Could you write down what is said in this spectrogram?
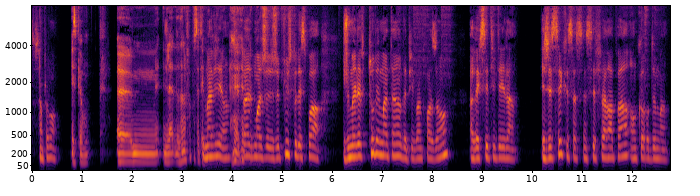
tout simplement. Espérons. Euh, la, la dernière fois qu'on s'était C'est ma vie. Hein. Pas- moi, j'ai j'ai plus que l'espoir. Je me lève tous les matins depuis 23 ans avec cette idée-là. Et je sais que ça ne se fera pas encore demain.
